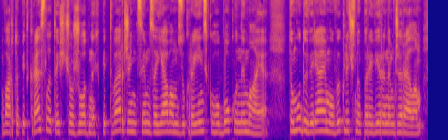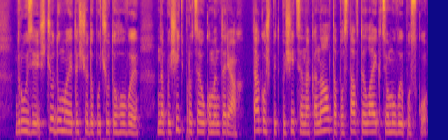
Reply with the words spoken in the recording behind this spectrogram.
Варто підкреслити, що жодних підтверджень цим заявам з українського боку немає, тому довіряємо виключно перевіреним джерелам. Друзі, що думаєте щодо почутого ви? Напишіть про це у коментарях. Також підпишіться на канал та поставте лайк цьому випуску.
